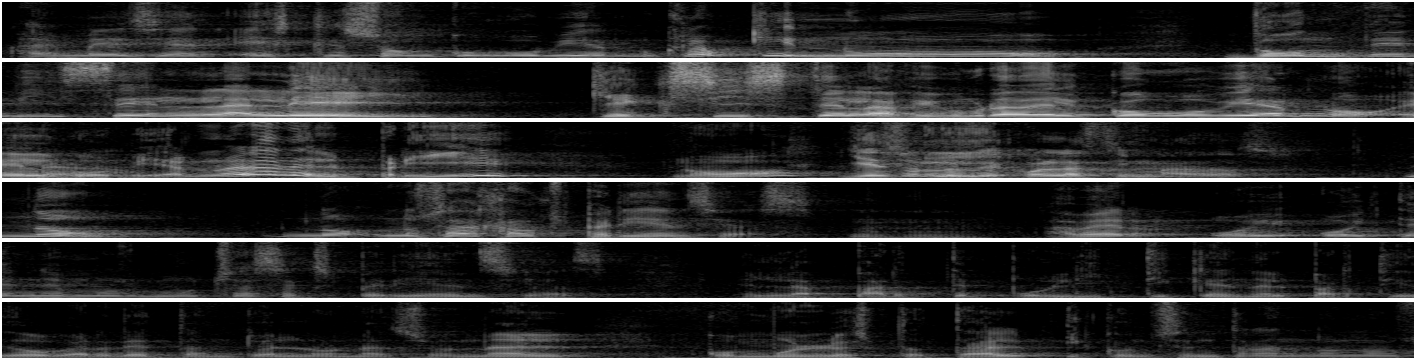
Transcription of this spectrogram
a mí me decían, es que son cogobierno. Claro que no. ¿Dónde dice en la ley que existe la figura del cogobierno? El Claro. gobierno era del PRI, ¿no? ¿Y eso los dejó lastimados? No, no, nos ha dejado experiencias. A ver, hoy, hoy tenemos muchas experiencias en la parte política, en el Partido Verde, tanto en lo nacional como en lo estatal, y concentrándonos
